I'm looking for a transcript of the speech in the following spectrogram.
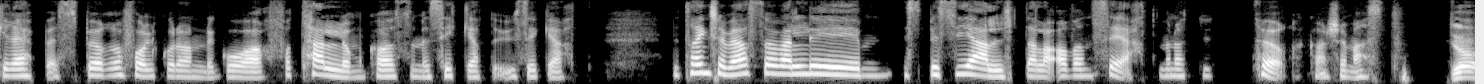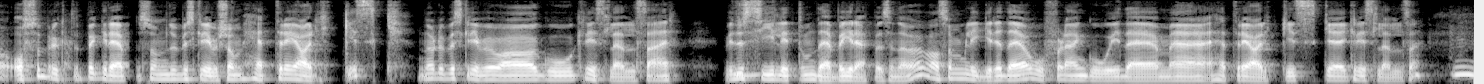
grepet, spørre folk hvordan det går, fortelle om hva som er sikkert og usikkert. Det trenger ikke være så veldig spesielt eller avansert, men at du tør kanskje mest. Du har også brukt et begrep som du beskriver som heteriarkisk, når du beskriver hva god kriseledelse er. Vil du si litt om det begrepet, Synnøve? Hva som ligger i det, og hvorfor det er en god idé med heteriarkisk eh, kriseledelse? Mm.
